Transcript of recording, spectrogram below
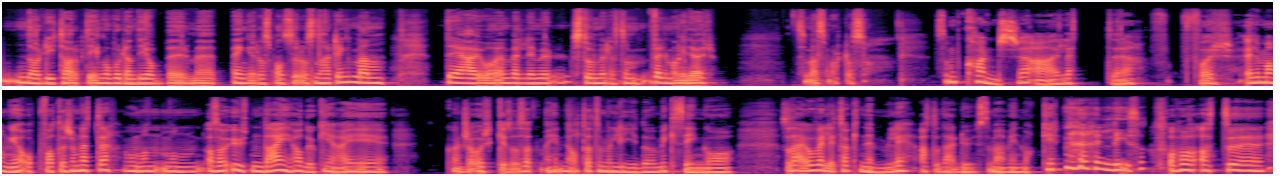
når de tar opp ting, og hvordan de jobber med penger og sponsor og sånne her ting, men det er jo en veldig mul stor mulighet som veldig mange gjør, som er smart også. Som kanskje er lettere for Eller mange oppfatter som lettere. Man, man, altså uten deg hadde jo ikke jeg kanskje orket å sette meg inn i alt dette med lyd og miksing og Så det er jo veldig takknemlig at det er du som er min makker. Lisa. Og at uh,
